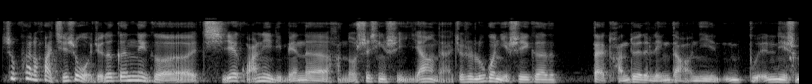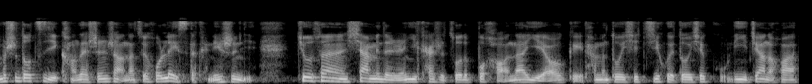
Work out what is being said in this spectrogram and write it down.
这块的话，其实我觉得跟那个企业管理里边的很多事情是一样的，就是如果你是一个。带团队的领导，你不你什么事都自己扛在身上，那最后累死的肯定是你。就算下面的人一开始做的不好，那也要给他们多一些机会，多一些鼓励。这样的话，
